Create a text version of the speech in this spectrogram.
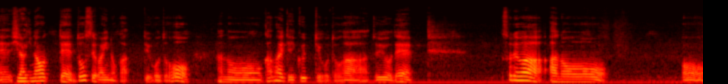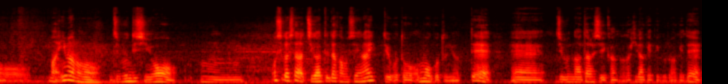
えー、開き直ってどうすればいいのかっていうことをあの考えていくっていうことが重要でそれはあのまあ、今の自分自身をうんもしかしたら違ってたかもしれないっていうことを思うことによって、えー、自分の新しい感覚が開けてくるわけで、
